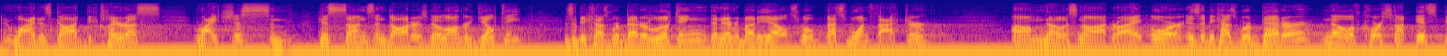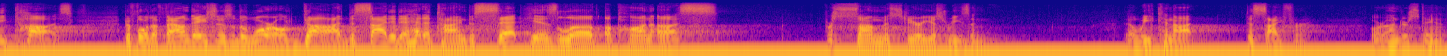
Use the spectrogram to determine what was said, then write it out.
And why does God declare us righteous and his sons and daughters no longer guilty? Is it because we're better looking than everybody else? Well, that's one factor. Um, no, it's not, right? Or is it because we're better? No, of course not. It's because before the foundations of the world, God decided ahead of time to set his love upon us for some mysterious reason that we cannot decipher or understand.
